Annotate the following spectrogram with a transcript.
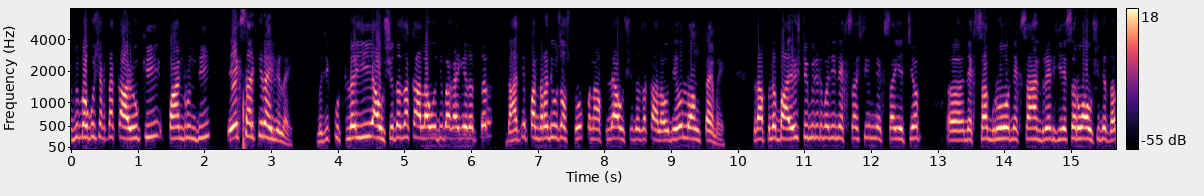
तुम्ही बघू शकता काळू की पान रुंदी एकसारखी राहिलेला आहे. म्हणजे कुठलंही औषधाचा कालावधी बघायला गेलं तर दहा ते पंधरा दिवस असतो पण आपल्या औषधाचा कालावधी हा लॉंग टाइम आहे. तर आपलं बायोस्टिम्युलेटमध्ये Nexa steam Nexa H F Nexa grow Nexa hundred हे सर्व औषध येतात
